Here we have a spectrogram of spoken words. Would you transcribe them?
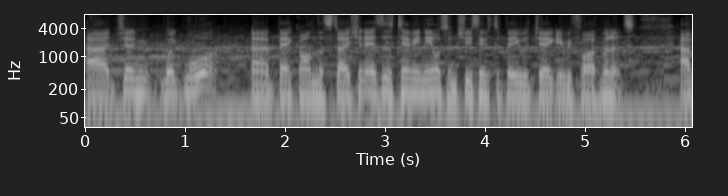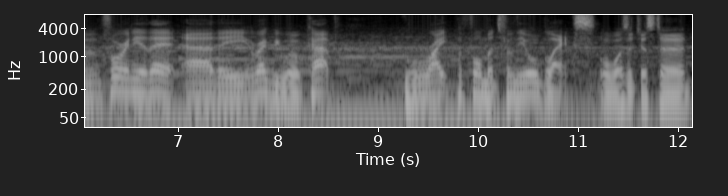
Uh, Gin Wigmore uh, back on the station, as is Tami Neilson. She seems to be with Jack every five minutes. Uh, but before any of that, uh, the Rugby World Cup, great performance from the All Blacks, or was it just a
